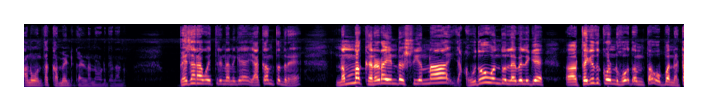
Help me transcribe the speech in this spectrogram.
ಅನ್ನುವಂಥ ಕಮೆಂಟ್ಗಳನ್ನ ನೋಡಿದೆ ನಾನು. ಬೇಜಾರಾಗೋಯ್ತು ರೀ ನನಗೆ. ಯಾಕಂತಂದರೆ ನಮ್ಮ ಕನ್ನಡ ಇಂಡಸ್ಟ್ರಿಯನ್ನು ಯಾವುದೋ ಒಂದು ಲೆವೆಲಿಗೆ ತೆಗೆದುಕೊಂಡು ಹೋದಂಥ ಒಬ್ಬ ನಟ.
